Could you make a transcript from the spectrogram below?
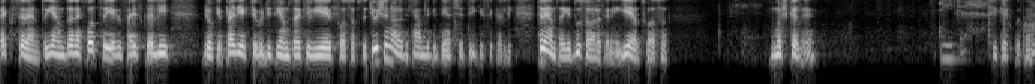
एक्सेलेंट तो ये हमजा ने खुद से एक्सरसाइज कर ली। जो कि पहली एक्टिविटी थी हमजा के लिए फॉर सब्स्टिट्यूशन और देखिए आपने कितनी अच्छी तरीके से कर ली। चले हमजा ये दूसरा वाला करें। ये अब थोड़ा सा मुश्किल है। ठीक है। ठीक है बताएँ।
